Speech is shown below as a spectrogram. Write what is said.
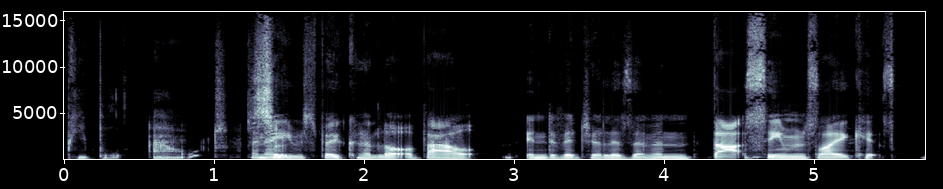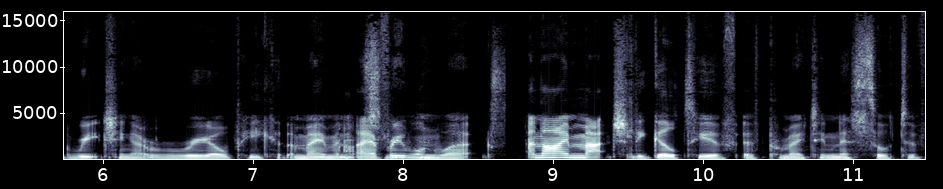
people out. I know So- you've spoken a lot about individualism and that seems like it's reaching a real peak at the moment. Absolutely. Everyone works. And I'm actually guilty of, of promoting this sort of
